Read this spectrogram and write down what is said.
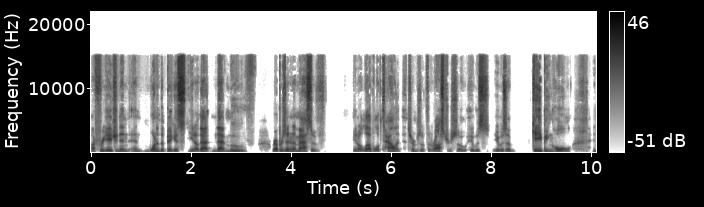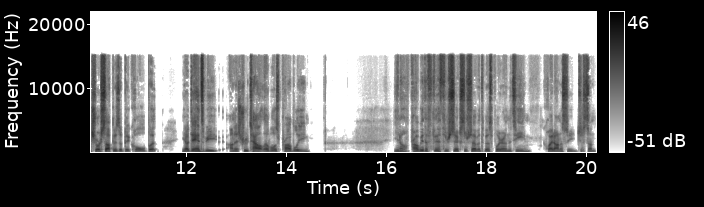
a free agent and, and one of the biggest, you know, that that move represented a massive, you know, level of talent in terms of the roster. So it was it was a gaping hole. And shortstop is a big hole, but you know, Dansby on his true talent level is probably, you know, probably the fifth or sixth or seventh best player on the team, quite honestly, just on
